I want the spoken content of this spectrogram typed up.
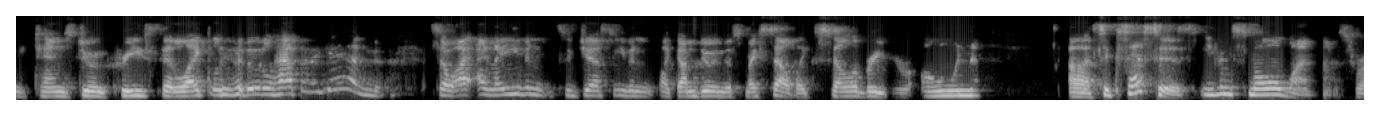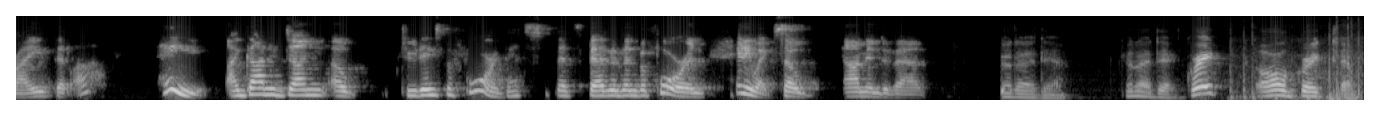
it tends to increase the likelihood it'll happen again. So I, and I even suggest, even like I'm doing this myself, like celebrate your own uh, successes, even small ones, right? That, oh, hey, I got it done oh, two days before. That's, that's better than before. And anyway, so I'm into that. Good idea. Good idea. Great. All great tips.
